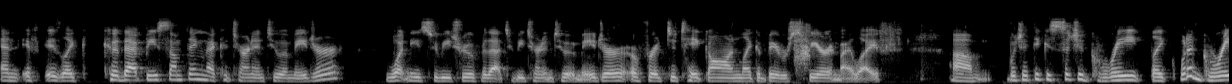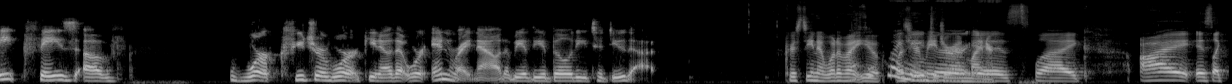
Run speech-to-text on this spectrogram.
And if is like, could that be something that could turn into a major? What needs to be true for that to be turned into a major or for it to take on like a bigger sphere in my life. Um, which i think is such a great like what a great phase of work future work you know that we're in right now that we have the ability to do that. Christina what about you? what's your major and minor? is like i is like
